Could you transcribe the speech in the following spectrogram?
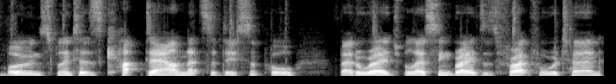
Bone Splinters, Cut Down, that's a decent pull. Battle Rage Blessing, Braids' Frightful Return,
